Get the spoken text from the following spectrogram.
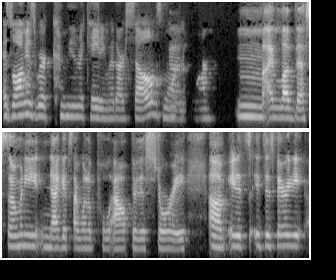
as long as we're communicating with ourselves more yeah. and more. Mm, I love this. So many nuggets I want to pull out through this story. Um, it's it's this very uh,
